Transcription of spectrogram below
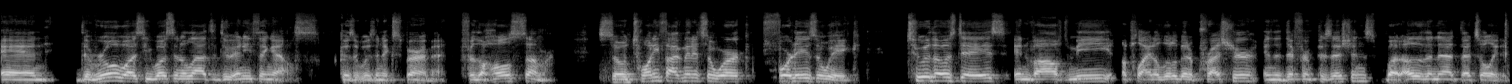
And the rule was he wasn't allowed to do anything else because it was an experiment for the whole summer. So 25 minutes of work, four days a week. Two of those days involved me applying a little bit of pressure in the different positions, but other than that, that's all he did.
